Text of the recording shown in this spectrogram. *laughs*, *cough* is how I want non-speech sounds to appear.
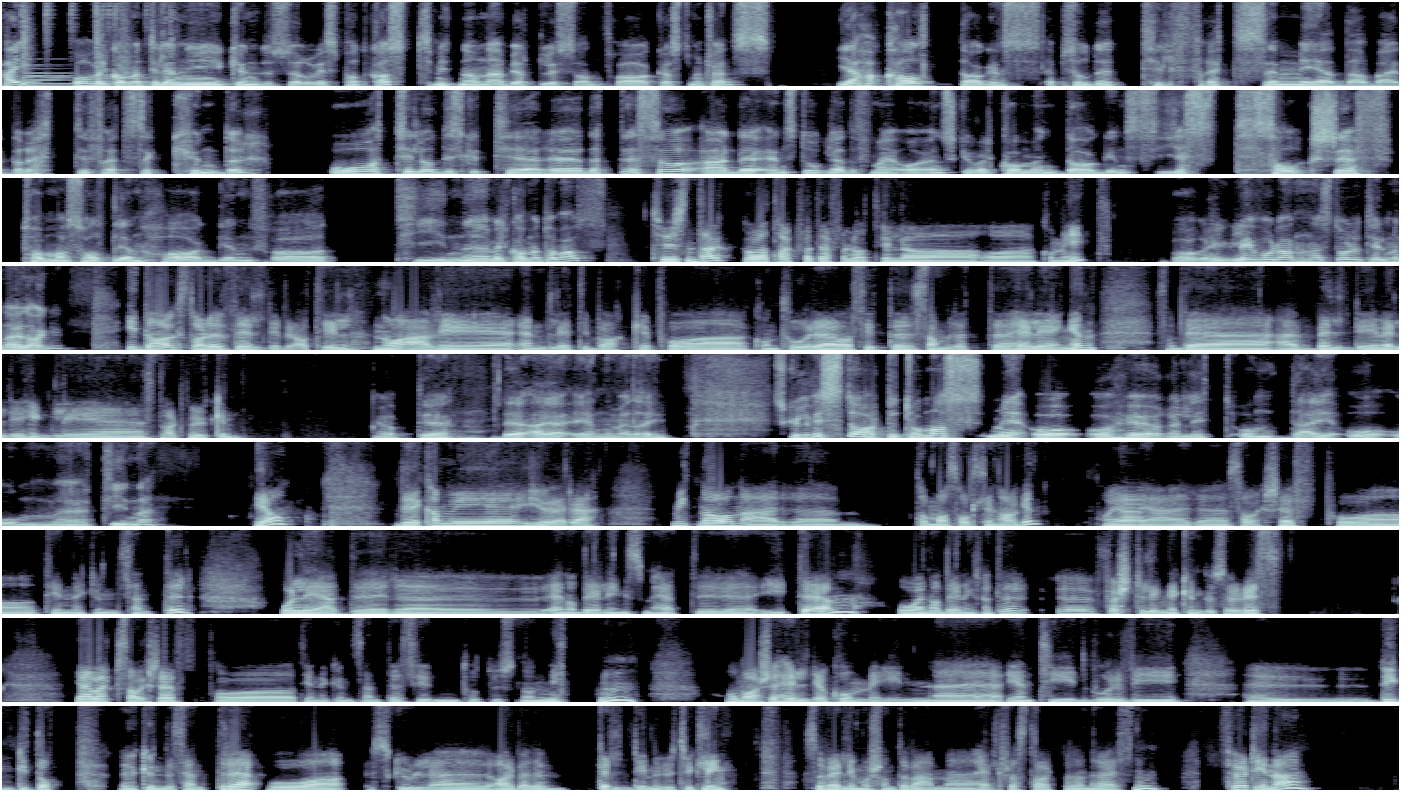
Hei, og velkommen til en ny kundeservice-podkast. Mitt navn er Bjarte Lysson fra Customer Trends. Jeg har kalt dagens episode 'Tilfredse medarbeidere, tilfredse kunder'. Og til å diskutere dette, så er det en stor glede for meg å ønske velkommen dagens gjest, salgssjef Thomas Holtlien Hagen fra Tine. Velkommen, Thomas. Tusen takk, og takk for at jeg får lov til å, å komme hit. Bare hyggelig. Hvordan står det til med deg i dag? I dag står det veldig bra til. Nå er vi endelig tilbake på kontoret og sitter samlet eh, hele gjengen. Så det er veldig, veldig hyggelig eh, start på uken. Ja, det, det er jeg enig med deg. Skulle vi starte, Thomas, med å, å, høre litt om deg og om uh, Tine? Ja, det kan vi gjøre. Mitt navn er uh, Thomas Holtlin Hagen. Og jeg er eh, salgssjef på Tine kundesenter. Og leder eh, en avdeling som heter eh, ITM, og en avdeling som heter Førstelinje kundeservice. Jeg har vært salgssjef på Tine kundesenter siden 2019. Og var så heldig å komme inn i en tid hvor vi bygde opp kundesenteret og skulle arbeide veldig med utvikling. Så veldig morsomt å være med helt fra start på den reisen. Før Tine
